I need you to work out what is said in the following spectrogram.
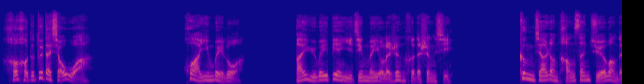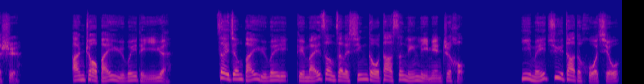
好好的对待小五啊！话音未落，白雨薇便已经没有了任何的声息。更加让唐三绝望的是，按照白雨薇的遗愿，在将白雨薇给埋葬在了星斗大森林里面之后，一枚巨大的火球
